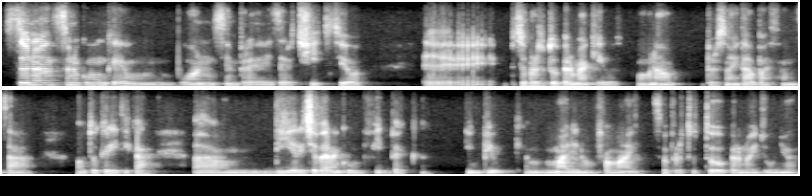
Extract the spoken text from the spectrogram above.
sono, sono comunque un buon sempre esercizio, eh, soprattutto per me che ho una personalità abbastanza autocritica, um, di ricevere anche un feedback in più, che male non fa mai, soprattutto per noi junior.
